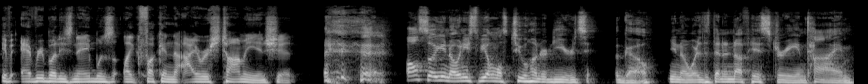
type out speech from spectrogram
if everybody's name was like fucking Irish Tommy and shit. also, you know, it needs to be almost 200 years ago, you know, where there's been enough history and time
